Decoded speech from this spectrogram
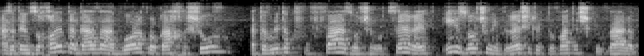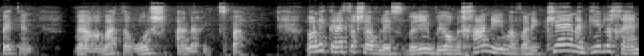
אז אתן זוכרות את הגב העגול הכל כך חשוב? התבנית הכפופה הזאת שנוצרת היא זאת שנדרשת לטובת השכיבה על הבטן והרמת הראש על הרצפה. לא ניכנס עכשיו להסברים ביומכניים, אבל אני כן אגיד לכם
